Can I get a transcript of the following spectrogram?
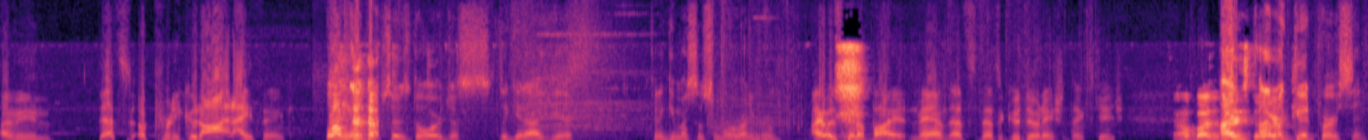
I mean, that's a pretty good odd, I think. Well, I'm gonna go upstairs door just to get out of here. Gonna give myself some more running room. I was gonna buy it. Man, that's that's a good donation. Thanks, Gage. I'll buy the I'm, next I'm a good person.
